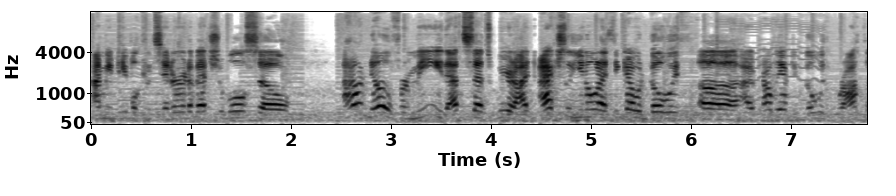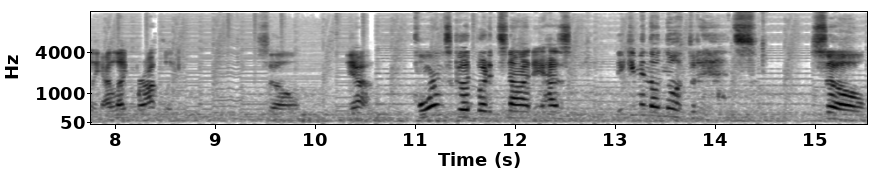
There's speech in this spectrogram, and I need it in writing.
I mean, people consider it a vegetable. So, I don't know. For me, that's that's weird. I actually, you know what? I think I would go with. Uh, I'd probably have to go with broccoli. I like broccoli. So, yeah, corn's good, but it's not. It has. They give me no nutrients. So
